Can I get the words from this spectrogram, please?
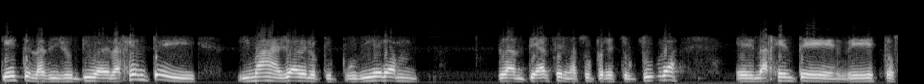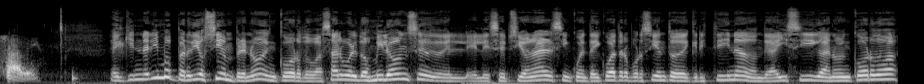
que esta es la disyuntiva de la gente y, más allá de lo que pudieran plantearse en la superestructura, eh, la gente de esto sabe. El kirchnerismo perdió siempre, ¿no? En Córdoba, salvo el 2011, el, excepcional 54% de Cristina, donde ahí sí ganó en Córdoba.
